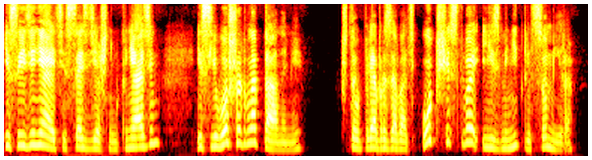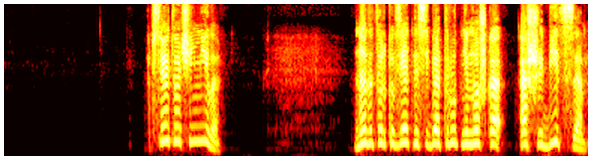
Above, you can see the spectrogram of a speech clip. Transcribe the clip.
и соединяетесь со здешним князем и с его шарлатанами, чтобы преобразовать общество и изменить лицо мира. Все это очень мило. Надо только взять на себя труд немножко ошибиться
